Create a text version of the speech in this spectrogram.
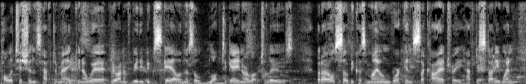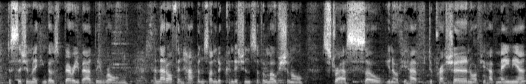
politicians have to make, you know, where you're on a really big scale and there's a lot to gain or a lot to lose. But I also, because of my own work in psychiatry, have to study when decision making goes very badly wrong. And that often happens under conditions of emotional stress. So, you know, if you have depression or if you have mania,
